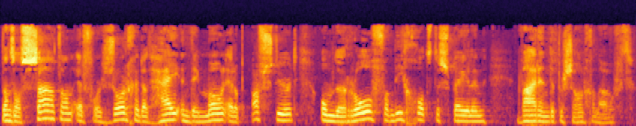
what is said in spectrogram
dan zal Satan ervoor zorgen dat hij een demon erop afstuurt om de rol van die God te spelen waarin de persoon gelooft.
